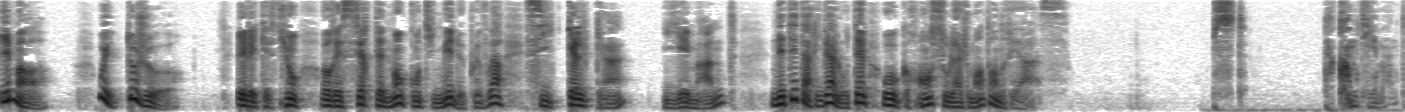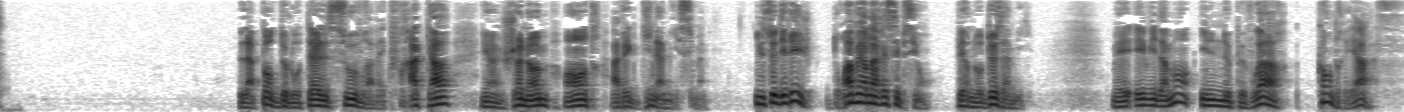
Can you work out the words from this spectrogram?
immer. Oui, toujours. Et les questions auraient certainement continué de pleuvoir si quelqu'un, jemand, n'était arrivé à l'hôtel au grand soulagement d'Andreas. Psst, da kommt jemand. La porte de l'hôtel s'ouvre avec fracas et un jeune homme entre avec dynamisme. Il se dirige droit vers la réception, vers nos deux amis. Mais évidemment, il ne peut voir qu'Andreas.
